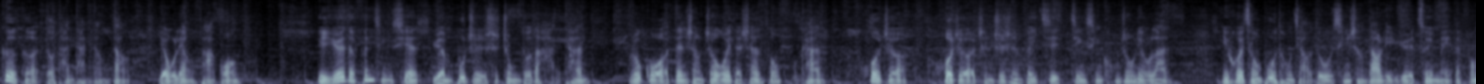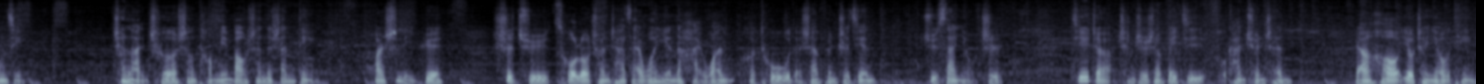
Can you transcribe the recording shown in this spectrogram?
个个都坦坦荡荡、油亮发光。里约的风景线远不只是众多的海滩，如果登上周围的山峰俯瞰，或者或者乘直升飞机进行空中浏览，你会从不同角度欣赏到里约最美的风景。乘缆车上唐面包山的山顶。环视里约市区，错落穿插在蜿蜒的海湾和突兀的山峰之间，聚散有致。接着乘直升飞机俯瞰全城，然后又乘游艇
